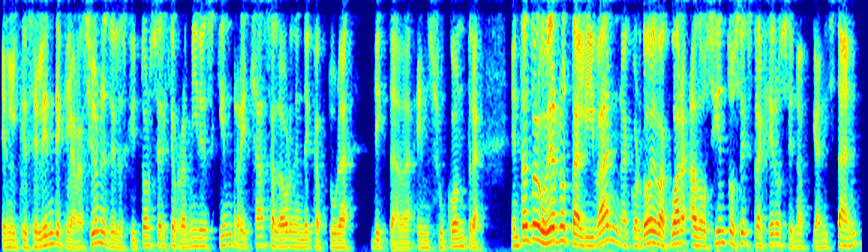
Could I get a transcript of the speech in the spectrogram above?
en el que se leen declaraciones del escritor Sergio Ramírez, quien rechaza la orden de captura dictada en su contra. En tanto, el gobierno talibán acordó evacuar a 200 extranjeros en Afganistán,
